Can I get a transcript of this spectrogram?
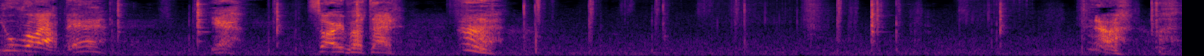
You're right up there? Yeah. Sorry about that. Crap.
